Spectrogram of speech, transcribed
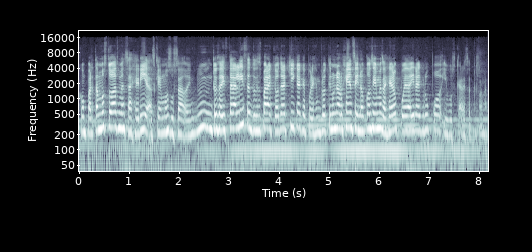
compartamos todas mensajerías que hemos usado. Entonces ahí está la lista. Entonces para que otra chica que por ejemplo tiene una urgencia y no consigue mensajero pueda ir al grupo y buscar a esa persona.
